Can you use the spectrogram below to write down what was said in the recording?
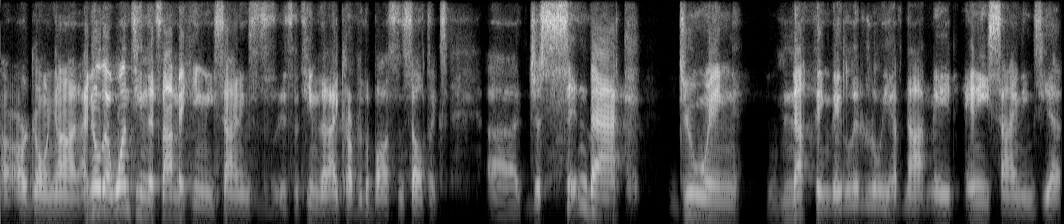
are, going on. I know that one team that's not making any signings is, is the team that I cover, the Boston Celtics. Uh, just sitting back, doing nothing. They literally have not made any signings yet.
